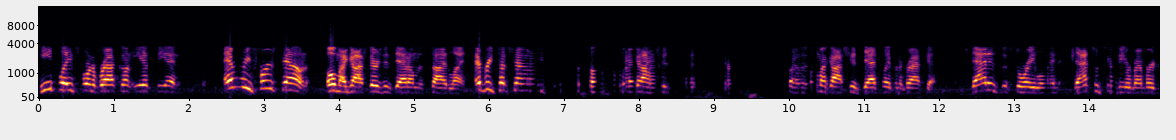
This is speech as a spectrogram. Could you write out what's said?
He plays for Nebraska on ESPN. Every first down, oh my gosh, there's his dad on the sideline. Every touchdown, oh my gosh, his, oh my gosh, his dad played for Nebraska. That is the storyline. That's what's going to be remembered.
